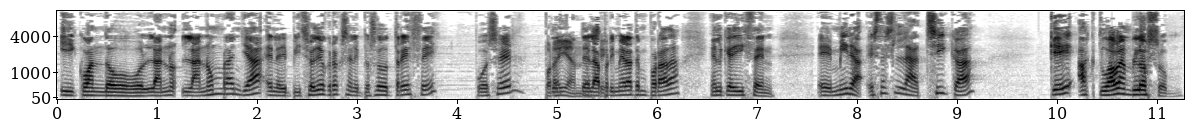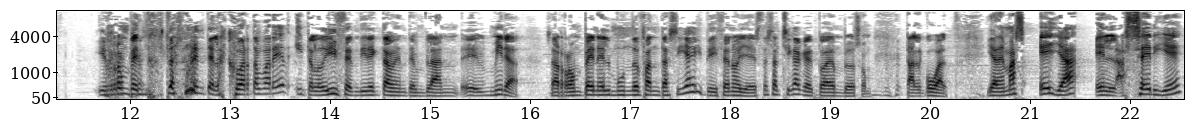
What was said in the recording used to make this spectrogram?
y cuando la, no- la nombran ya en el episodio, creo que es en el episodio 13, ¿puede ser? Por ahí de, anda, de la sí. primera temporada, en el que dicen, mira, esta es la chica que actuaba en Blossom. Y rompen totalmente la cuarta pared y te lo dicen directamente, en plan, eh, mira, o sea, rompen el mundo de fantasía y te dicen, oye, esta es la chica que actuaba en Blossom, tal cual. Y además, ella, en la serie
